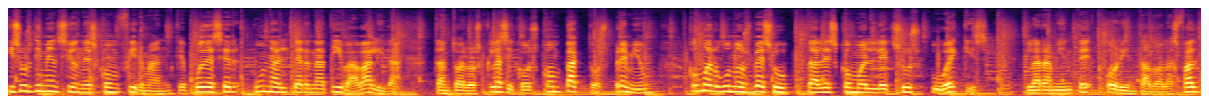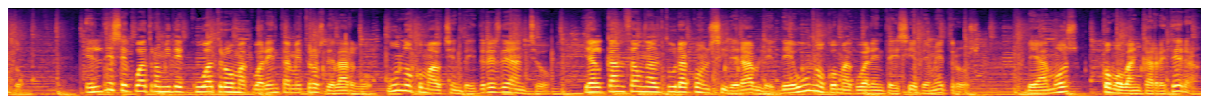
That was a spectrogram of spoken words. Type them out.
y sus dimensiones confirman que puede ser una alternativa válida tanto a los clásicos compactos premium como a algunos B-Sub tales como el Lexus UX, claramente orientado al asfalto. El DS4 mide 4,40 metros de largo, 1,83 de ancho y alcanza una altura considerable de 1,47 metros. Veamos cómo va en carretera.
